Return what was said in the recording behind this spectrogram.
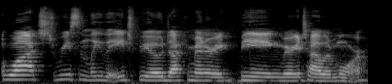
watched recently the HBO documentary Being Mary Tyler Moore.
